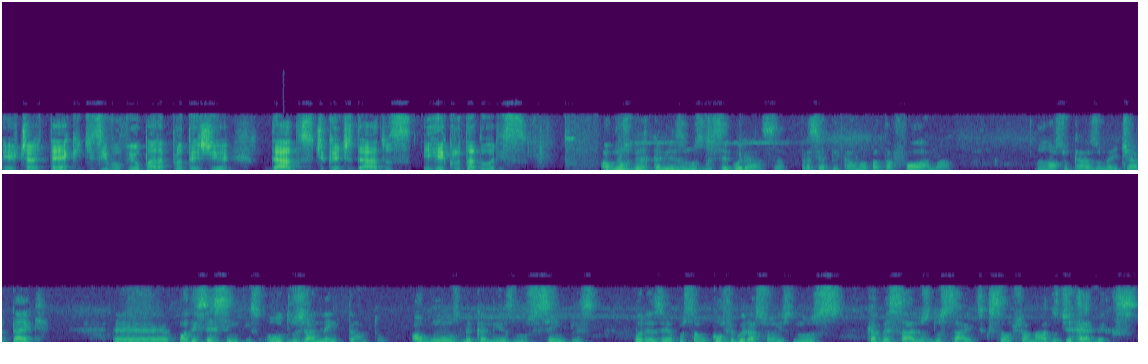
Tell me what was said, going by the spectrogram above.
HR Tech, desenvolveu para proteger dados de candidatos e recrutadores? Alguns mecanismos de segurança para se aplicar uma plataforma, no nosso caso uma HR Tech, é, podem ser simples, outros já nem tanto. Alguns mecanismos simples, por exemplo, são configurações nos cabeçalhos do site, que são chamados de headers.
